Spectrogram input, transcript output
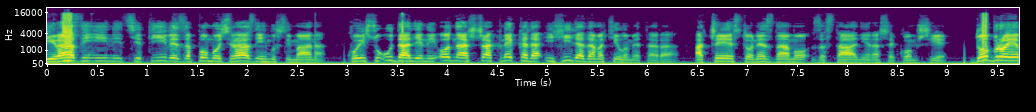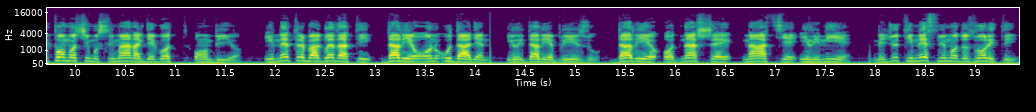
i razne inicijative za pomoć raznih muslimana koji su udaljeni od nas čak nekada i hiljadama kilometara, a često ne znamo za stanje naše komšije. Dobro je pomoći muslimana gdje god on bio. I ne treba gledati da li je on udaljen ili da li je blizu, da li je od naše nacije ili nije. Međutim, ne smijemo dozvoliti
